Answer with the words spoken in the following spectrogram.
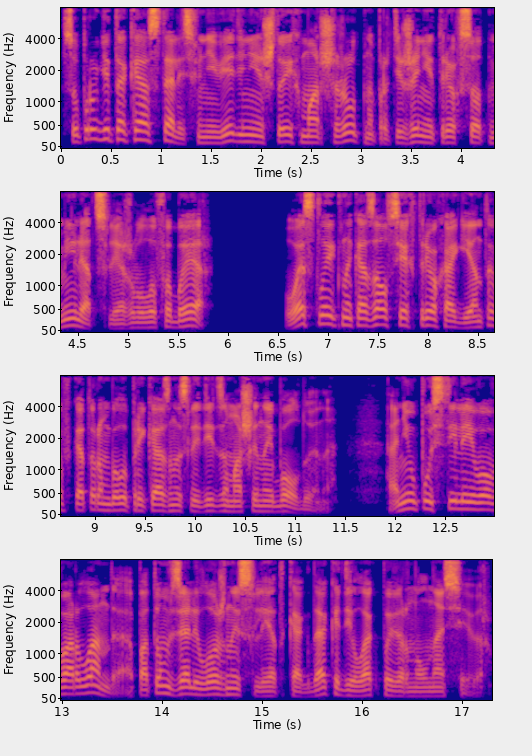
Супруги так и остались в неведении, что их маршрут на протяжении 300 миль отслеживало ФБР. Уэстлейк наказал всех трех агентов, которым было приказано следить за машиной Болдуина. Они упустили его в Орландо, а потом взяли ложный след, когда Кадиллак повернул на север.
